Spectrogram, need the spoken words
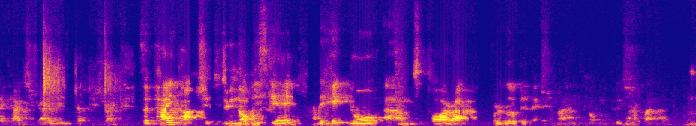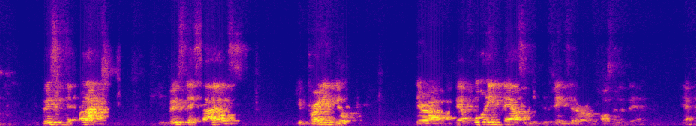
Okay, strategy, strategy, strategy. So paid partnerships, do not be scared to hit your um, supplier up for a little bit of extra money to help you boost your platform. You're boosting their product, you boost their sales, you're brand building. There are about fourteen thousand different things that are on positive there. Yeah?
